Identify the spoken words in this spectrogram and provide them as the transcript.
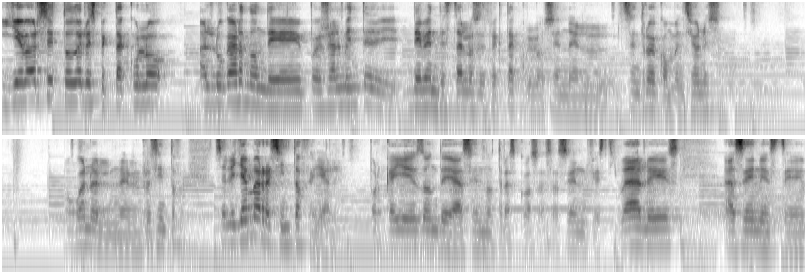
y llevarse todo el espectáculo al lugar donde pues realmente deben de estar los espectáculos, en el centro de convenciones. O bueno, en el recinto... Se le llama recinto ferial, porque ahí es donde hacen otras cosas, hacen festivales, hacen este...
